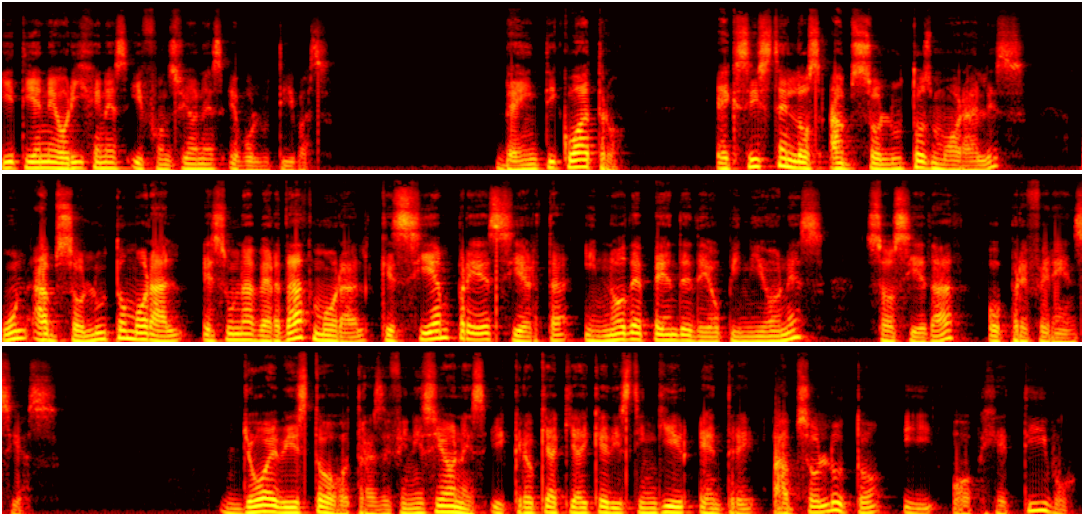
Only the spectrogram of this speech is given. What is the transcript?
y tiene orígenes y funciones evolutivas. 24. ¿Existen los absolutos morales? Un absoluto moral es una verdad moral que siempre es cierta y no depende de opiniones, sociedad o preferencias. Yo he visto otras definiciones y creo que aquí hay que distinguir entre absoluto y objetivo.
